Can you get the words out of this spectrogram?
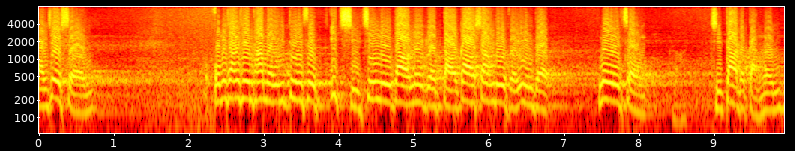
感谢神。我们相信他们一定是一起经历到那个祷告上帝回应的那一种极大的感恩。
